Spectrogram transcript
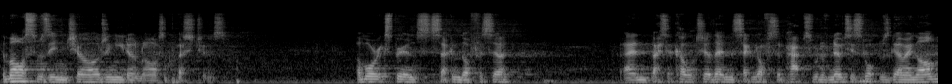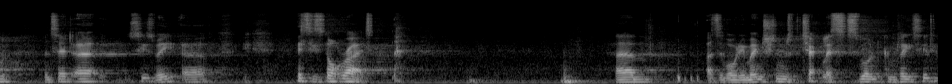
The master was in charge and you don't ask questions a more experienced second officer and better culture, then the second officer perhaps would have noticed what was going on and said, uh, excuse me, uh, this is not right. Um, as I've already mentioned, the checklists weren't completed,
